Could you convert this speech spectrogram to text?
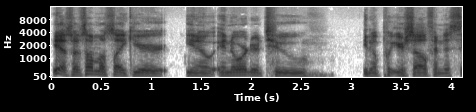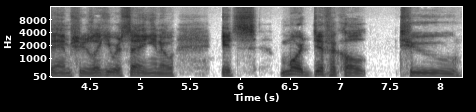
Yeah. So it's almost like you're, you know, in order to, you know, put yourself into Sam's shoes, like you were saying, you know, it's more difficult to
